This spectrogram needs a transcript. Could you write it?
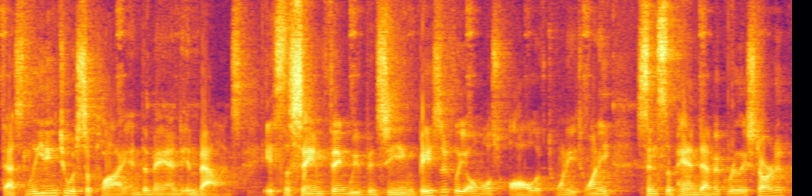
that's leading to a supply and demand imbalance. It's the same thing we've been seeing basically almost all of 2020 since the pandemic really started.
